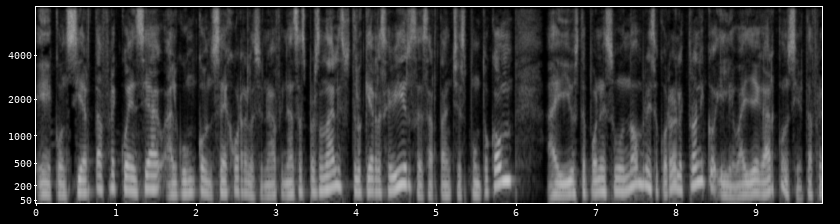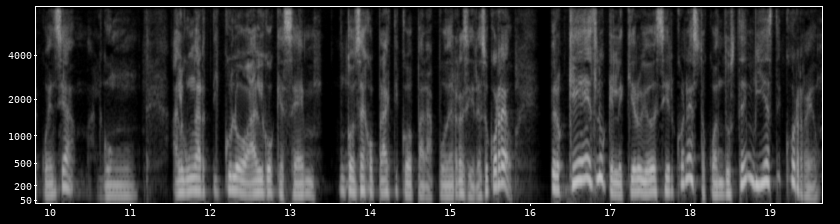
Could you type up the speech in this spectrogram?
eh, con cierta frecuencia algún consejo relacionado a finanzas personales. Usted lo quiere recibir, cesartanches.com. Ahí usted pone su nombre y su correo electrónico y le va a llegar con cierta frecuencia algún, algún artículo o algo que sea un consejo práctico para poder recibir su correo. Pero, ¿qué es lo que le quiero yo decir con esto? Cuando usted envía este correo,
